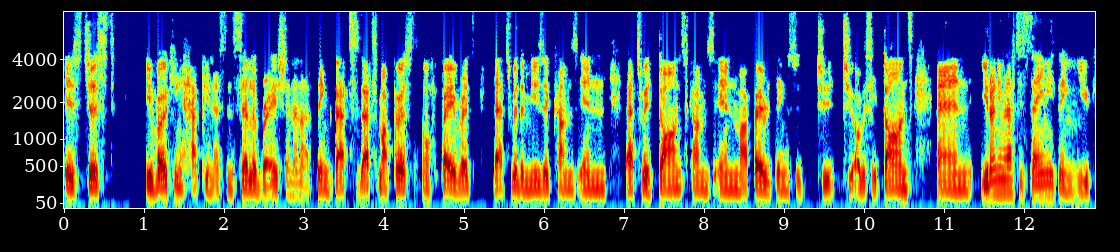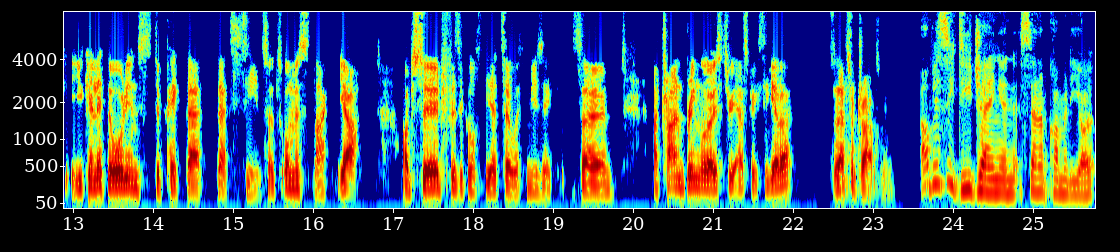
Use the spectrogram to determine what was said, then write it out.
is just evoking happiness and celebration. And I think that's, that's my personal favorite. That's where the music comes in. That's where dance comes in. My favorite things to, to, to obviously dance. And you don't even have to say anything. You, you can let the audience depict that, that scene. So it's almost like, yeah, absurd physical theater with music. So I try and bring all those three aspects together. So that's what drives me. Obviously, DJing and stand-up comedy are,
